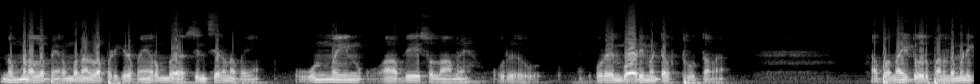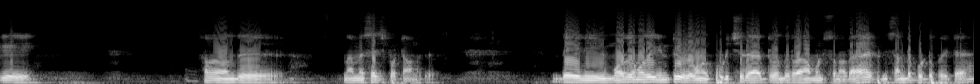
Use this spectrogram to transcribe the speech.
ரொம்ப நல்ல பையன் ரொம்ப நல்லா படிக்கிற பையன் ரொம்ப சின்சியரான பையன். உண்மையின் அப்படியே சொல்லாமே ஒரு ஒரு எம்பாடிமெண்ட் ஆஃப் ட்ரூத் அவன். அப்போ நைட்டு ஒரு பன்னெண்டு மணிக்கு அவன் வந்து நான் மெசேஜ் போட்டேன் அவனுக்கு. டேய் நீ முத முத இன்டர்வியூவில் உனக்கு பிடிச்ச டேரக்டர் வந்து ராமன் சொன்னடா இப்போ நீ சண்டை போட்டு போயிட்டேன்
